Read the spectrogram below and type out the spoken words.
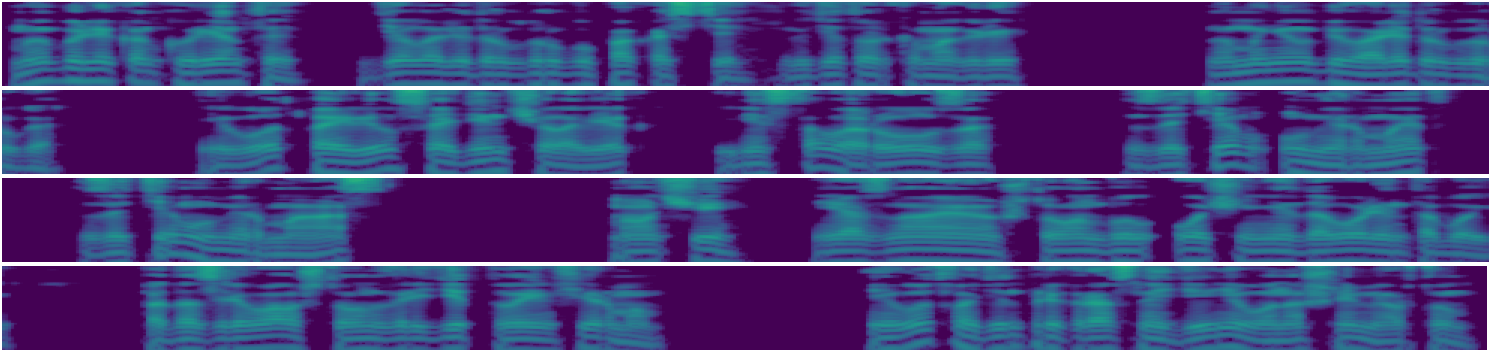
Мы были конкуренты, делали друг другу пакости, где только могли. Но мы не убивали друг друга. И вот появился один человек, и не стало Роуза. Затем умер Мэтт, затем умер Маас. Молчи, я знаю, что он был очень недоволен тобой. Подозревал, что он вредит твоим фирмам. И вот в один прекрасный день его нашли мертвым.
